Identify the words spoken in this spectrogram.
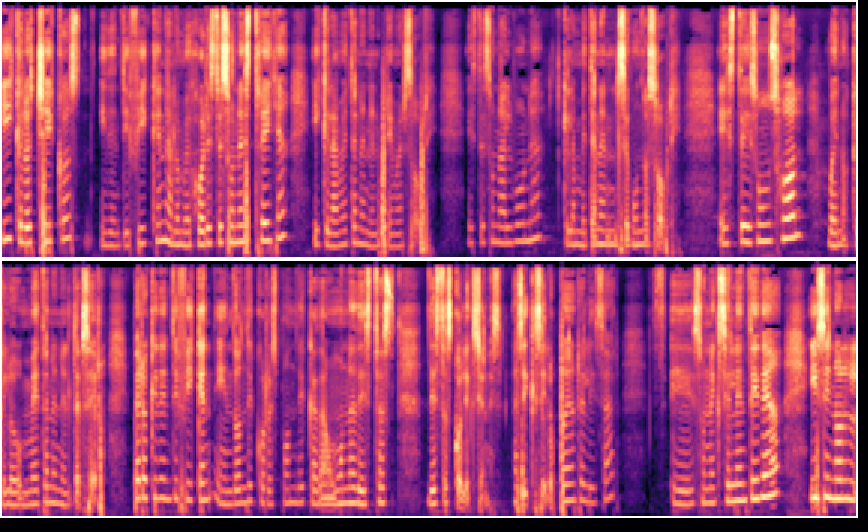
y que los chicos identifiquen, a lo mejor esta es una estrella y que la metan en el primer sobre. Esta es una luna, que la metan en el segundo sobre. Este es un sol, bueno, que lo metan en el tercero, pero que identifiquen en dónde corresponde cada una de estas de estas colecciones. Así que si lo pueden realizar es una excelente idea y si no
